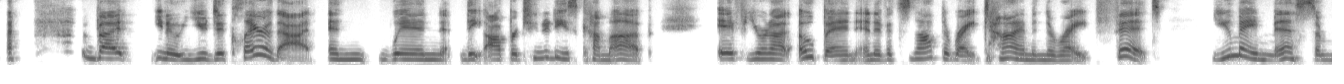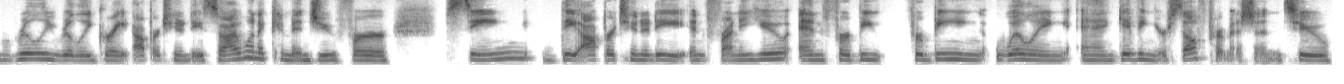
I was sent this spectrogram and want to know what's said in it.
but, you know, you declare that. And when the opportunities come up, if you're not open and if it's not the right time and the right fit, you may miss some really, really great opportunities. So I want to commend you for seeing the opportunity in front of you and for be for being willing and giving yourself permission to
